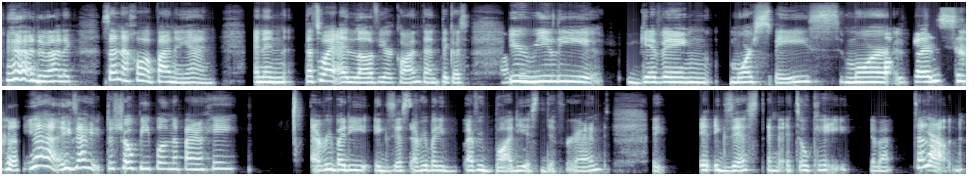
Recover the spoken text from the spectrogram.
yeah, diba? Like, saan ako? Paano yan? And then that's why I love your content because okay. you're really giving more space, more... yeah, exactly. To show people na parang, hey, everybody exists everybody every body is different it, it exists and it's okay it's allowed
